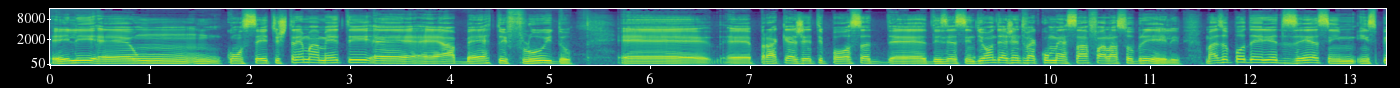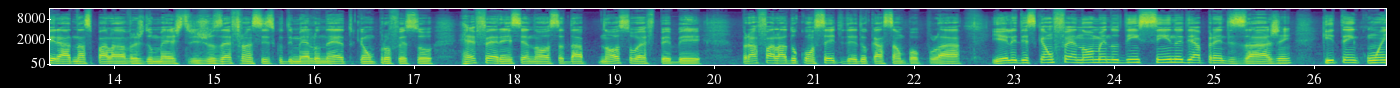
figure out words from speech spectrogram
ele é um, um conceito extremamente é, é aberto e fluido é, é, para que a gente possa é, dizer assim, de onde a gente vai começar a falar sobre ele. Mas eu poderia dizer, assim, inspirado nas palavras do mestre José Francisco de Melo Neto, que é um professor referência nossa da nossa UFPB, para falar do conceito de educação popular, e ele diz que é um fenômeno de ensino e de aprendizagem que tem uma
